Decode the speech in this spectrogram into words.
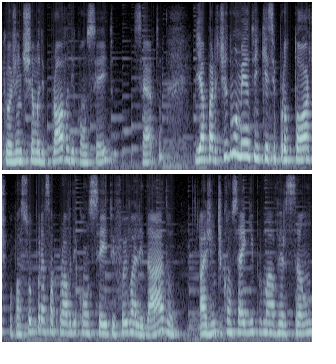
que a gente chama de prova de conceito, certo? E a partir do momento em que esse protótipo passou por essa prova de conceito e foi validado, a gente consegue ir para uma versão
